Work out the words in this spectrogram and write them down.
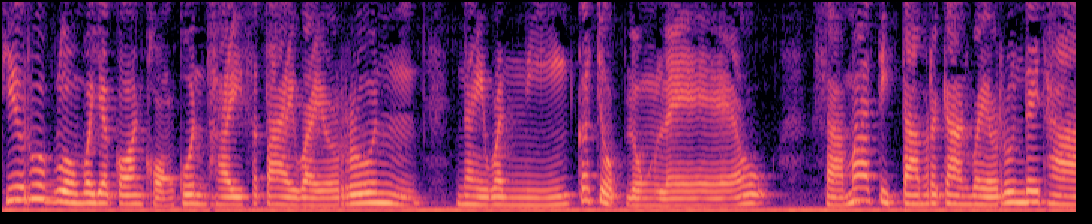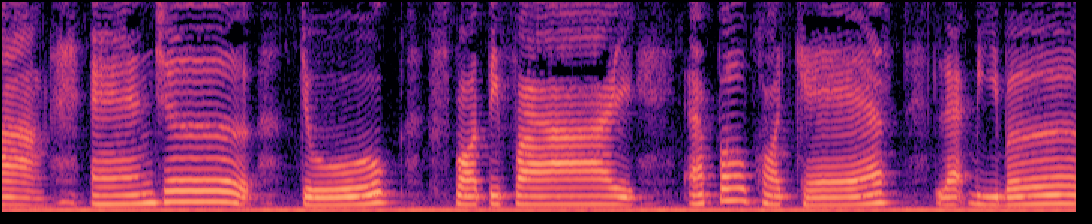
ที่รวบรวมไวยากรณ์ของคนไทยสไตล์วัยรุ่น ในวันนี้ก็จบลงแล้ว สามารถติดตามรายการวัยรุ่นได้ทาง a n c h o r จุก Spotify Apple Podcast และ b e b e r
